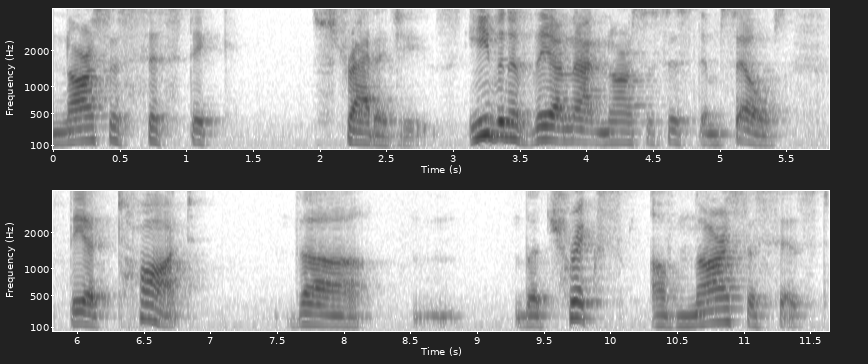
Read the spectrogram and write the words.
narcissistic strategies. Even if they are not narcissists themselves, they are taught the the tricks of narcissists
